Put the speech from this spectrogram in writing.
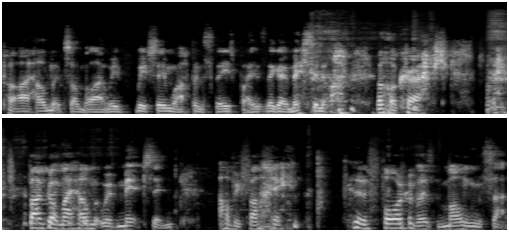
put our helmets on. Like, we've we've seen what happens to these planes; they go missing or, or oh, oh, crash. if I've got my helmet with MIPS in, I'll be fine. There's four of us mongs sat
